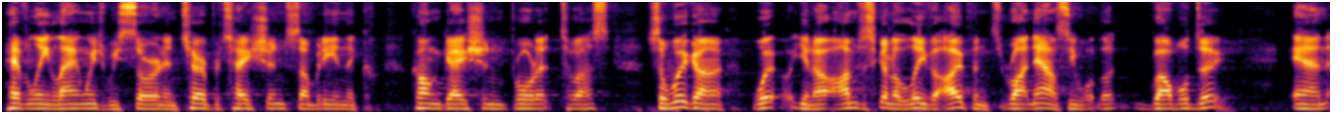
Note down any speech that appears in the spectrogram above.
heavenly language, we saw an interpretation, somebody in the congregation brought it to us. So we're going, we're, you know, I'm just going to leave it open right now and see what the, God will do. And,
